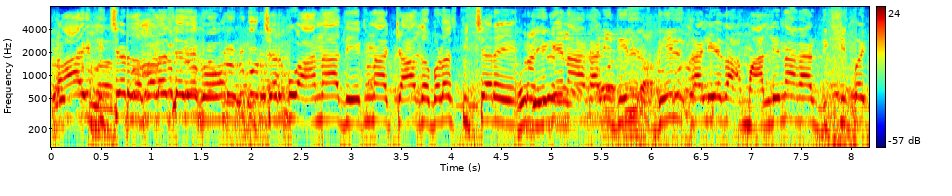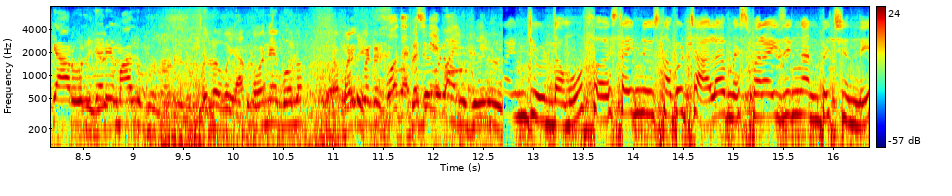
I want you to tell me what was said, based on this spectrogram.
भाई पिक्चर जबरदस्त है देखो. पिक्चर को आना देखना क्या जबरदस्त पिक्चर है देखे ना खाली दिल दिल खाली ऐसा मान लेना खाली दीक्षित भाई क्या रोल करे मालूम। चलो भैया कौन है बोलो? టైం చూడ్డాము. ఫస్ట్ టైం చూసినప్పుడు చాలా మెస్మరైజింగ్ అనిపించింది.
